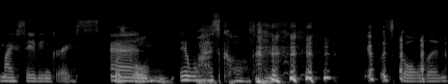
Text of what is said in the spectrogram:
my saving grace. Was and golden. it was golden it was golden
